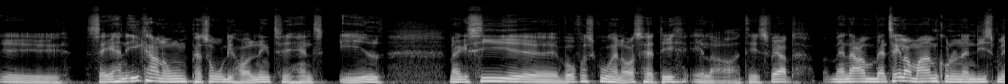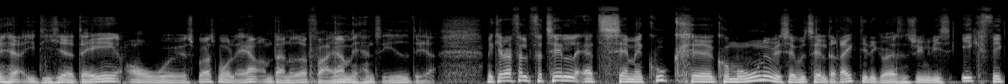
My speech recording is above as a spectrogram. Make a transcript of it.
øh, sagde, at han ikke har nogen personlig holdning til hans ede. Man kan sige, øh, hvorfor skulle han også have det, eller det er svært. Man, er, man taler jo meget om kolonialisme her i de her dage, og øh, spørgsmålet er, om der er noget at fejre med hans ede der. Men kan i hvert fald fortælle, at Samakuk øh, Kommune, hvis jeg udtalte det rigtigt, det gør jeg sandsynligvis, ikke fik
